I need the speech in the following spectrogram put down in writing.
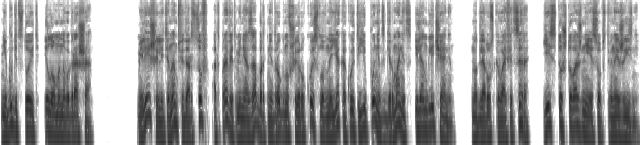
не будет стоить и ломаного гроша. Милейший лейтенант Федорцов отправит меня за борт, не дрогнувшей рукой, словно я какой-то японец, германец или англичанин. Но для русского офицера есть то, что важнее собственной жизни.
